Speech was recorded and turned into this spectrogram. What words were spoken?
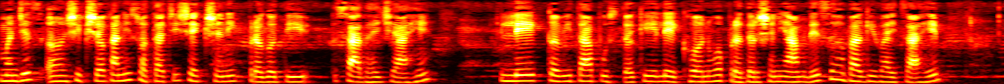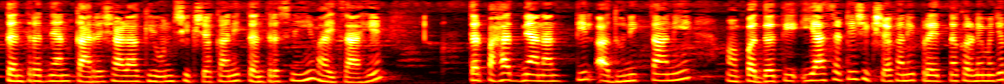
म्हणजेच शिक्षकांनी स्वतःची शैक्षणिक प्रगती साधायची आहे. लेख कविता पुस्तके लेखन व प्रदर्शन यामध्ये सहभागी व्हायचं आहे. तंत्रज्ञान कार्यशाळा घेऊन शिक्षकांनी तंत्रस्नेही व्हायचं आहे. तर पहा ज्ञानातील आधुनिकता आणि पद्धती यासाठी शिक्षकांनी प्रयत्न करणे म्हणजे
